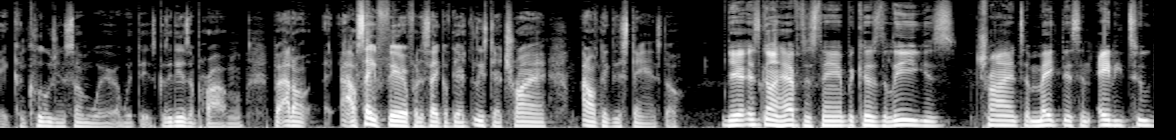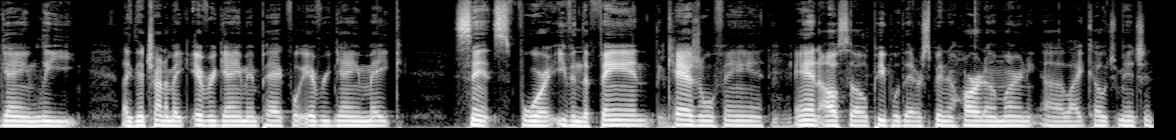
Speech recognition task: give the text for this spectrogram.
a conclusion somewhere with this because it is a problem. But I don't. I'll say fair for the sake of their at least they're trying. I don't think this stands though. Yeah, it's gonna have to stand because the league is trying to make this an 82 game league. Like they're trying to make every game impactful, every game make sense for even the fan, the casual fan, and also people that are spending hard earned money, uh, like Coach mentioned,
